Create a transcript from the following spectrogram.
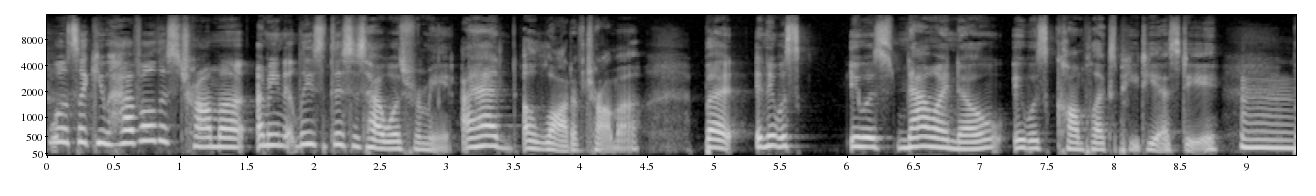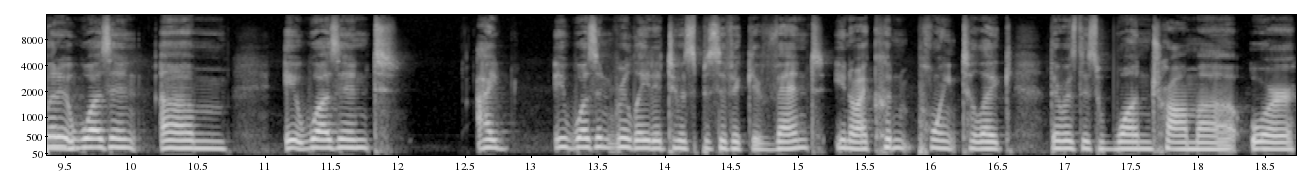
Well, it's like you have all this trauma. I mean, at least this is how it was for me. I had a lot of trauma, but and it was it was now I know it was complex PTSD, but it wasn't um it wasn't I it wasn't related to a specific event. You know, I couldn't point to like there was this one trauma or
